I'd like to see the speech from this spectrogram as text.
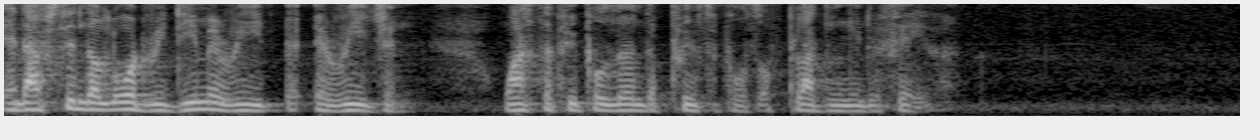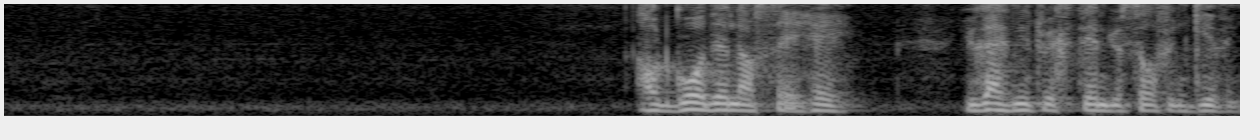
And I've seen the Lord redeem a, re- a region once the people learn the principles of plugging into favor. I would go there and I'll say, hey, you guys need to extend yourself in giving.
